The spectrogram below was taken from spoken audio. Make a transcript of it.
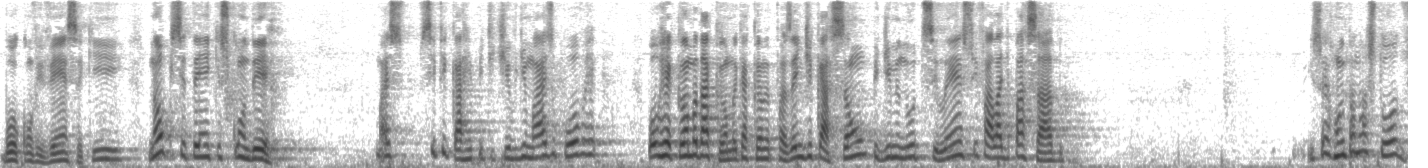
boa convivência aqui. Não que se tenha que esconder, mas se ficar repetitivo demais, o povo, o povo reclama da Câmara, que a Câmara fazer indicação, pedir minuto de silêncio e falar de passado. Isso é ruim para nós todos.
